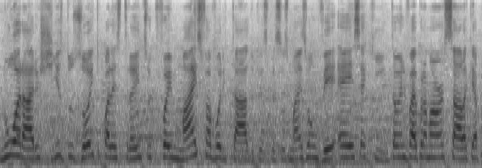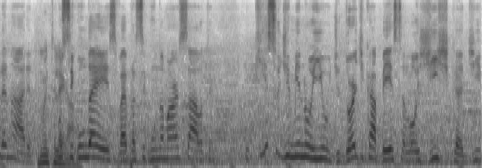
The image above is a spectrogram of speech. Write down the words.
no horário X dos oito palestrantes, o que foi mais favoritado, que as pessoas mais vão ver, é esse aqui. Então ele vai para a maior sala, que é a plenária. Muito legal. O segundo é esse, vai para a segunda maior sala. O que isso diminuiu de dor de cabeça, logística, de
